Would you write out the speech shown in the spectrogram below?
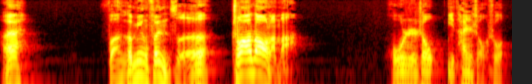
哎，反革命分子抓到了吗？”胡日洲一摊手说：“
